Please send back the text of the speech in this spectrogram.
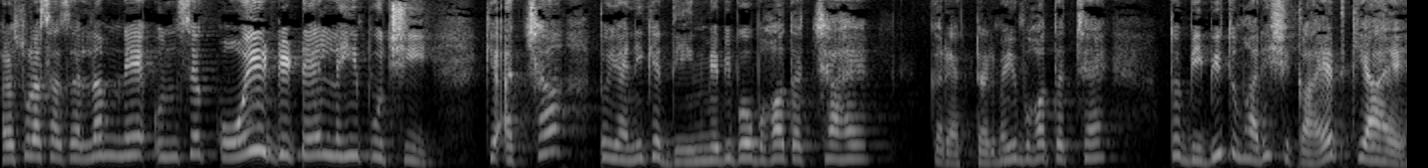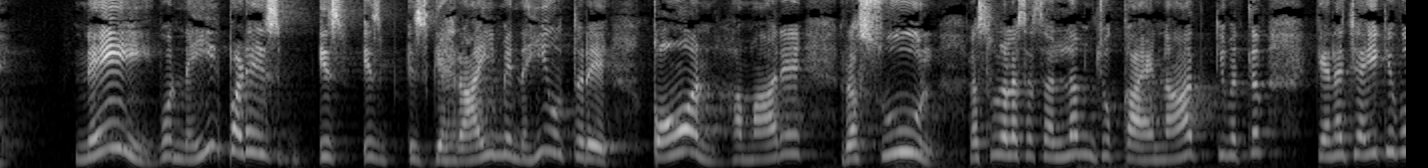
اللہ صلی اللہ علیہ وسلم نے ان سے کوئی ڈیٹیل نہیں پوچھی کہ اچھا تو یعنی کہ دین میں بھی وہ بہت اچھا ہے، کریکٹر میں بھی بہت اچھا ہے، تو بی بی تمہاری شکایت کیا ہے؟ نہیں، وہ نہیں پڑھے اس اس اس اس گہرائی میں نہیں اترے۔ کون؟ ہمارے رسول رسول اللہ صلی اللہ علیہ وسلم جو کائنات کی مطلب کہنا چاہیے کہ وہ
